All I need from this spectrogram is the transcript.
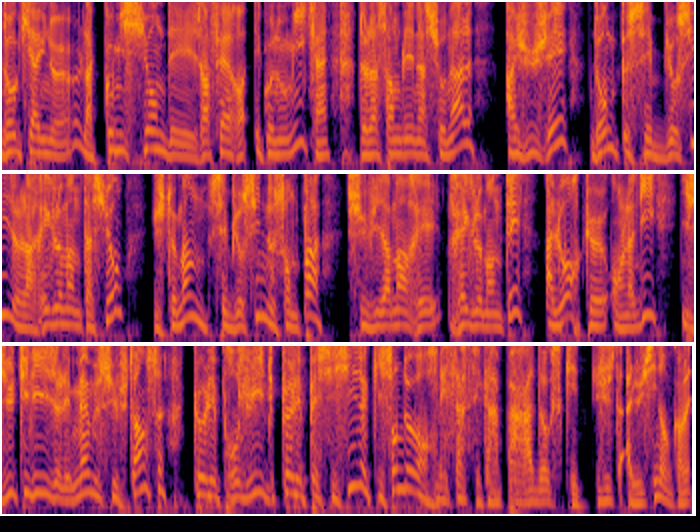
Donc il y a une, la commission des affaires économiques hein, de l'Assemblée nationale a jugé donc que ces biocides, la réglementation, justement, ces biocides ne sont pas suffisamment ré- réglementés, alors que, on l'a dit, ils utilisent les mêmes substances que les produits, que les pesticides qui sont dehors. Mais ça, c'est un paradoxe qui est juste hallucinant quand même.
